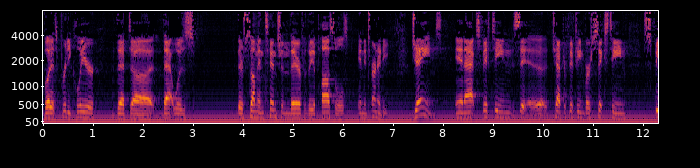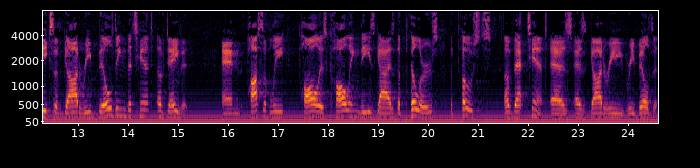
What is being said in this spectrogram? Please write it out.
but it's pretty clear that uh, that was there's some intention there for the apostles in eternity. James in Acts 15, uh, chapter 15, verse 16, speaks of God rebuilding the tent of David. And possibly Paul is calling these guys the pillars, the posts of that tent as, as God re, rebuilds it.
